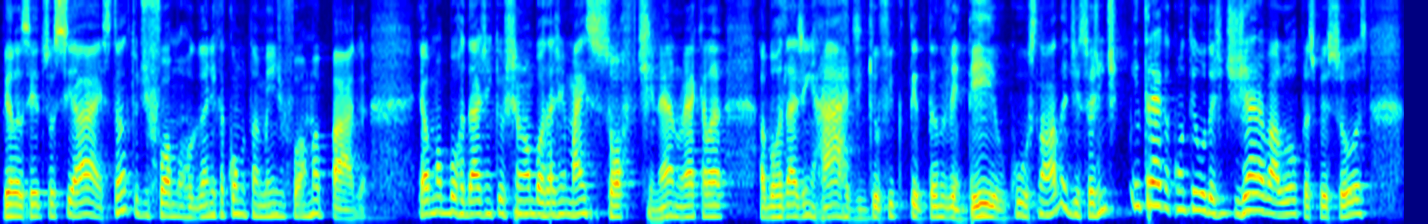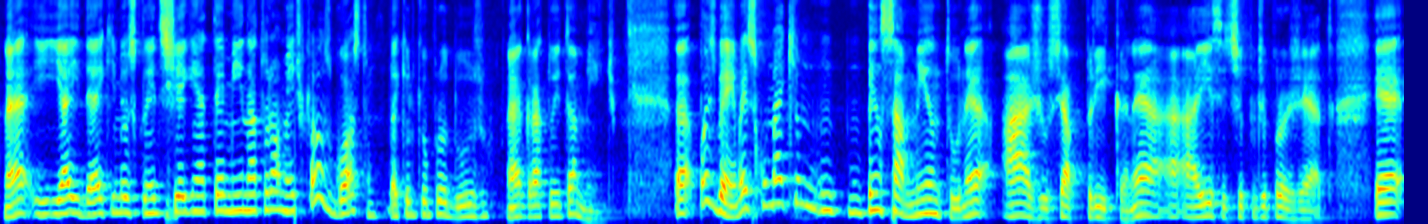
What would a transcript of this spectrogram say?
pelas redes sociais, tanto de forma orgânica como também de forma paga é uma abordagem que eu chamo de abordagem mais soft, né? Não é aquela abordagem hard em que eu fico tentando vender o curso, não, nada disso. A gente entrega conteúdo, a gente gera valor para as pessoas, né? E, e, a ideia é que meus clientes cheguem até mim naturalmente, porque elas gostam daquilo que eu produzo, né? Gratuitamente. Uh, pois bem, mas como é que um, um, um, pensamento né, ágil se aplica né, a, a esse tipo de projeto? É,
